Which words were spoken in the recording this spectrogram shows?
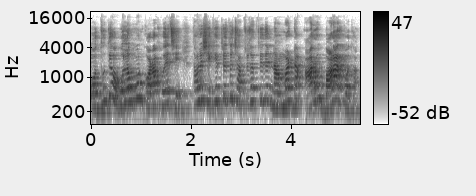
পদ্ধতি অবলম্বন করা হয়েছে, তাহলে সেক্ষেত্রে তো ছাত্রছাত্রীদের নাম্বারটা আরও বাড়ার কথা।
